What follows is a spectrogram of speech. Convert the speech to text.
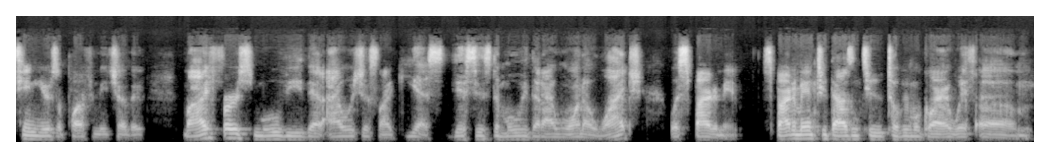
10 years apart from each other. My first movie that I was just like, yes, this is the movie that I want to watch was Spider-Man. Spider-Man 2002, Tobey Maguire with um,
